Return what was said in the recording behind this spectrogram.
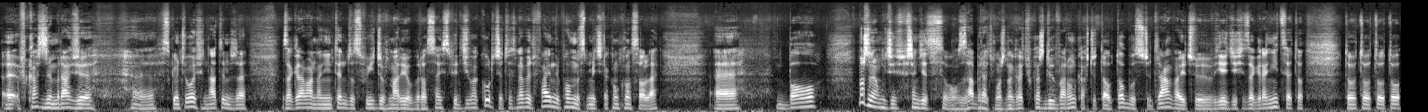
e, w każdym razie e, skończyło się na tym, że zagrała na Nintendo Switch w Mario Brosa i stwierdziła, kurczę, to jest nawet fajny pomysł mieć taką konsolę, bo można ją gdzieś wszędzie ze sobą zabrać, można grać w każdych warunkach, czy to autobus, czy tramwaj, czy jedzie się za granicę, to, to, to, to, to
